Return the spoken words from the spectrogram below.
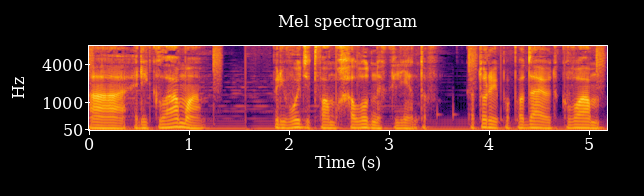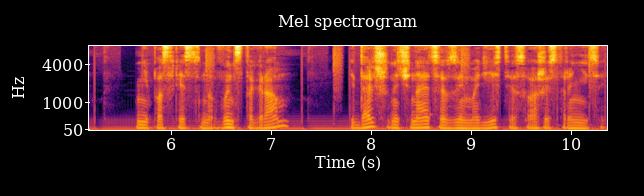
а реклама приводит вам холодных клиентов, которые попадают к вам непосредственно в Инстаграм, и дальше начинается взаимодействие с вашей страницей.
